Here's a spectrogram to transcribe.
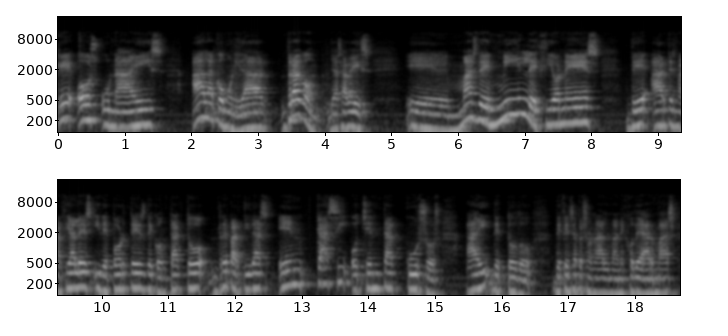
que os unáis a la comunidad Dragon. Ya sabéis, eh, más de mil lecciones de artes marciales y deportes de contacto repartidas en casi 80 cursos. Hay de todo. Defensa personal, manejo de armas,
